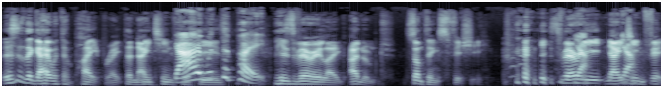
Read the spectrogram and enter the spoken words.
This is the guy with the pipe, right? The 1950s. Guy with the pipe. He's very like, I don't, something's fishy. he's very yeah, 1950. Yeah.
